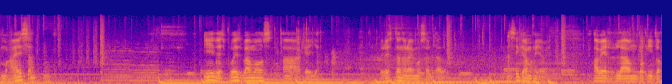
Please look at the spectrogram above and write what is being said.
Vamos a esa. Y después vamos a aquella. Pero esta no la hemos saltado. Así que vamos a ir a ver. A verla un poquito.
